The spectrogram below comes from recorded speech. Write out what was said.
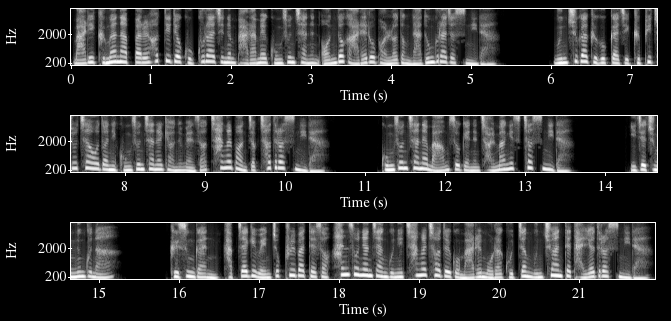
말이 그만 앞발을 헛디뎌 고꾸라지는 바람에 공손차는 언덕 아래로 벌러덩 나동그라졌습니다. 문추가 그곳까지 급히 쫓아오더니 공손찬을 겨누면서 창을 번쩍 쳐들었습니다. 공손찬의 마음속에는 절망이 스쳤습니다. 이제 죽는구나. 그 순간 갑자기 왼쪽 풀밭에서 한 소년 장군이 창을 쳐들고 말을 몰아 곧장 문추한테 달려들었습니다.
